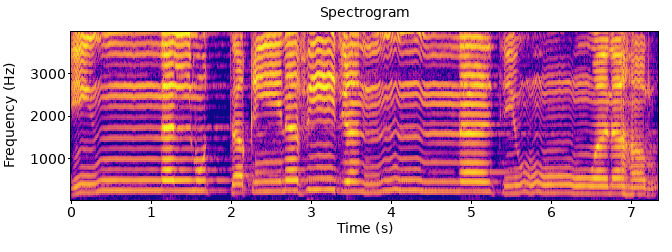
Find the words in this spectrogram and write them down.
ان المتقين في جنات ونهر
